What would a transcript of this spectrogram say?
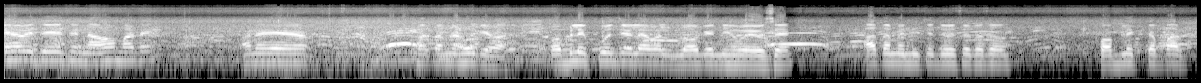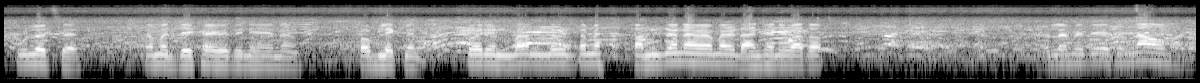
અમે હવે જઈએ છીએ નાહવા માટે. અને તમને શું કહેવાય પબ્લિક પુલ છે લેવલ હવે નહીં હોય એવું છે. આ તમે નીચે જોઈ શકો છો. પબ્લિક તપાર પુલ જ છે. તમે જ દેખાય હતી નહીં એના પબ્લિકને કોરિયન બધું તમે સમજો ને હવે અમારે ડાન્સરની વાતો. એટલે અમે જઈએ છીએ નાહવા માટે.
